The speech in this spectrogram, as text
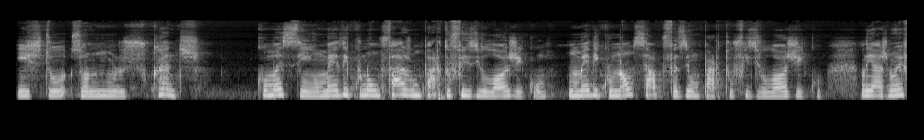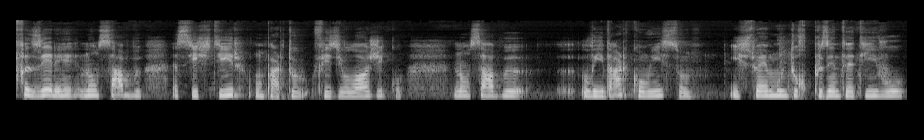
Isto são números chocantes como assim? Um médico não faz um parto fisiológico? Um médico não sabe fazer um parto fisiológico? Aliás, não é fazer, é não sabe assistir um parto fisiológico, não sabe eh, lidar com isso. Isto é muito representativo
